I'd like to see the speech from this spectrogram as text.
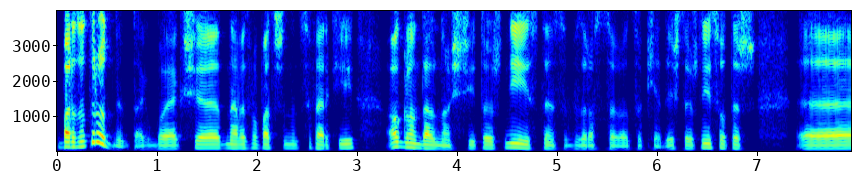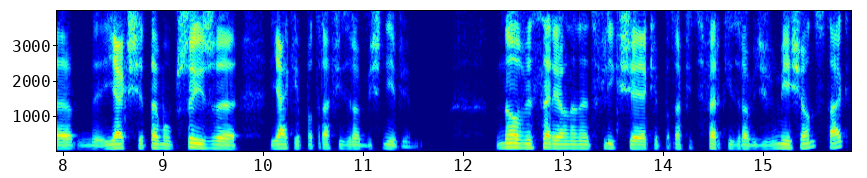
bardzo trudnym, tak, bo jak się nawet popatrzy na cyferki oglądalności, to już nie jest ten wzrost co, co kiedyś, to już nie są też e, jak się temu przyjrzy, jakie potrafi zrobić, nie wiem, nowy serial na Netflixie, jakie potrafi cyferki zrobić w miesiąc, tak?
